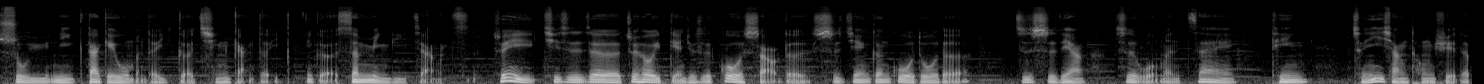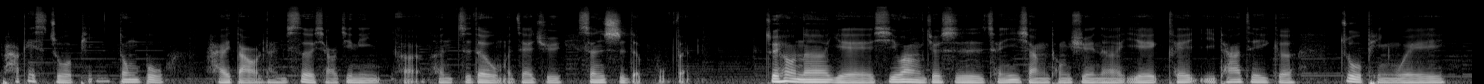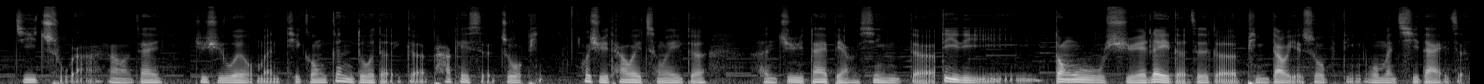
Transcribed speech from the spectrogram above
属于你带给我们的一个情感的一个一个生命力，这样子。所以其实这最后一点就是过少的时间跟过多的知识量，是我们在听陈义祥同学的 Podcast 作品《东部海岛蓝色小精灵》，呃，很值得我们再去深思的部分。最后呢，也希望就是陈义祥同学呢，也可以以他这个作品为。基础啦，然后再继续为我们提供更多的一个 Podcast 的作品，或许它会成为一个很具代表性的地理动物学类的这个频道也说不定，我们期待着。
